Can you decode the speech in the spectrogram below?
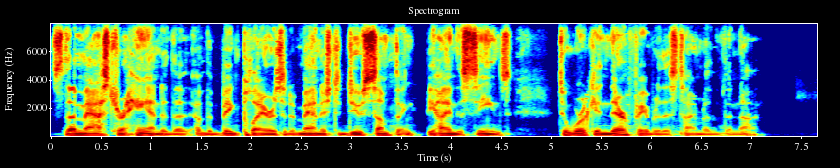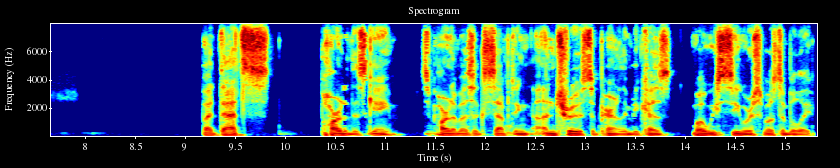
It's the master hand of the of the big players that have managed to do something behind the scenes to work in their favor this time rather than not. But that's part of this game. It's part of us accepting untruths, apparently, because what we see we're supposed to believe.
